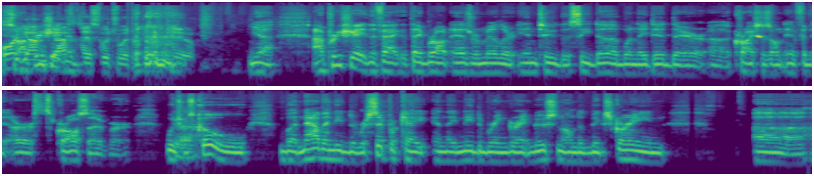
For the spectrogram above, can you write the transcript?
Or So I Young appreciate that- Justice, which was good too. yeah, I appreciate the fact that they brought Ezra Miller into the C Dub when they did their uh, Crisis on Infinite Earths crossover, which was cool. But now they need to reciprocate and they need to bring Grant Gustin onto the big screen. Uh,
